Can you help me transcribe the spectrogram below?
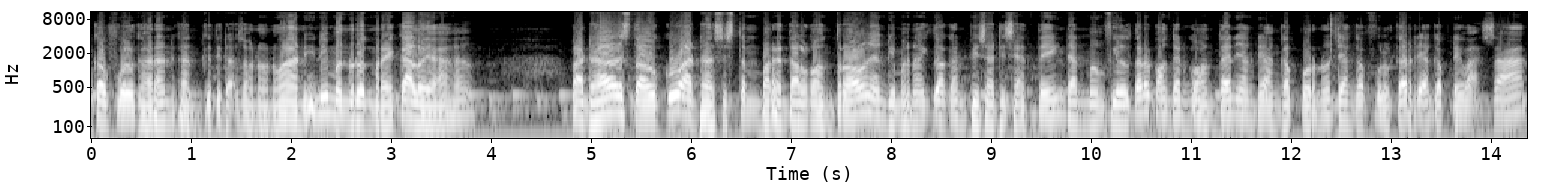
kevulgaran dan ketidaksononoan. Ini menurut mereka loh ya. Padahal setauku ada sistem parental control yang di mana itu akan bisa disetting dan memfilter konten-konten yang dianggap porno, dianggap vulgar, dianggap dewasa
